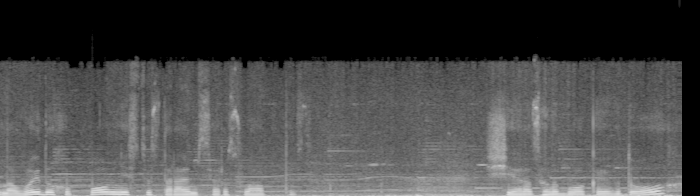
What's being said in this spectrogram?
На видоху повністю стараємося розслабитись. Ще раз глибокий вдох.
